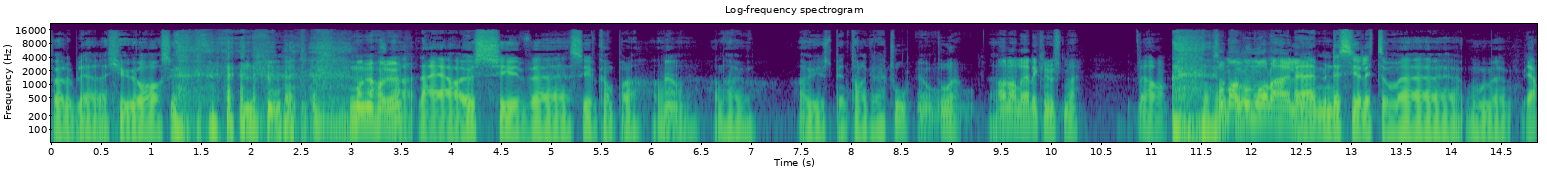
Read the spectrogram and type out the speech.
før du blir 20 år. Hvor mange har du? Ja, nei, jeg har jo syv, eh, syv kamper, da. Han, Ja. han har jo har jo just begynt, har han ikke det? To. To ja. Han har allerede knust meg. Det har han. På mange områder her i Eh, livet. Men det sier litt om, eh, om eh, ja.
